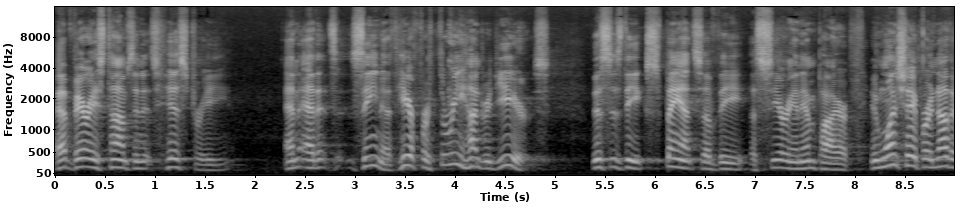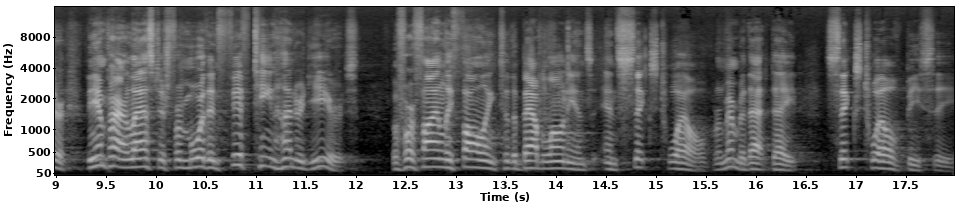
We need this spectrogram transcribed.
at various times in its history and at its zenith. Here for 300 years. This is the expanse of the Assyrian Empire. In one shape or another, the empire lasted for more than 1,500 years before finally falling to the Babylonians in 612. Remember that date, 612 BC.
